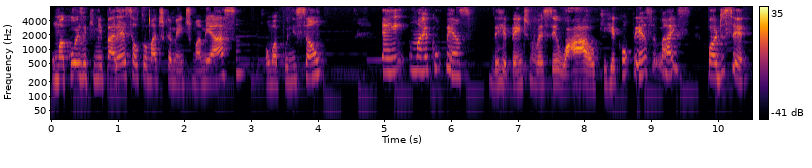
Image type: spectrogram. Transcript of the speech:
uma coisa que me parece automaticamente uma ameaça ou uma punição em uma recompensa de repente não vai ser uau, que recompensa, mas pode ser.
